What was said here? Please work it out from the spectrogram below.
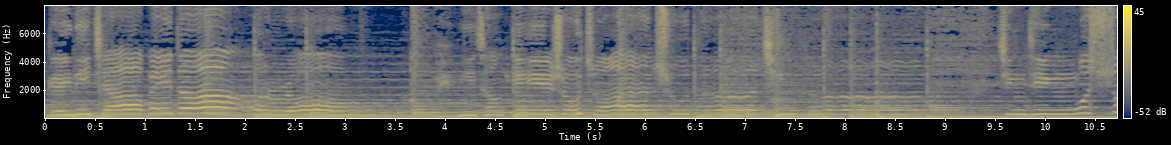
给你加倍的温柔。为你唱一一首专属的情歌，请听我说。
